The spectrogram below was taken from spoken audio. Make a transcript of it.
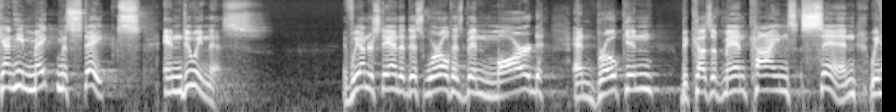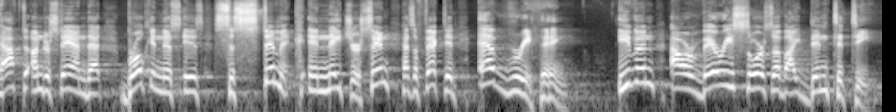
can he make mistakes in doing this? If we understand that this world has been marred and broken because of mankind's sin, we have to understand that brokenness is systemic in nature. Sin has affected everything, even our very source of identity.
